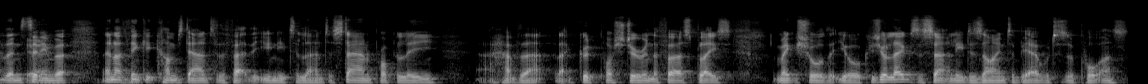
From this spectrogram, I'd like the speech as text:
than sitting. Yeah. But then I think it comes down to the fact that you need to learn to stand properly, uh, have that, that good posture in the first place. Make sure that you're, because your legs are certainly designed to be able to support us.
